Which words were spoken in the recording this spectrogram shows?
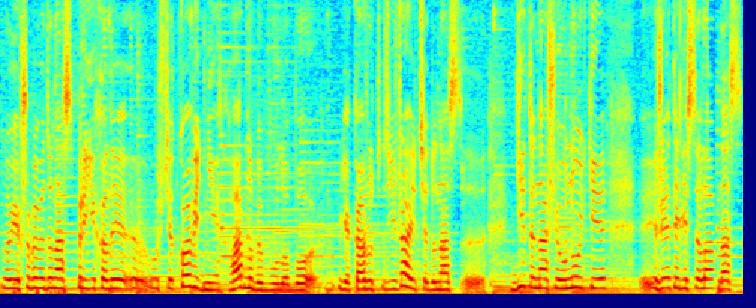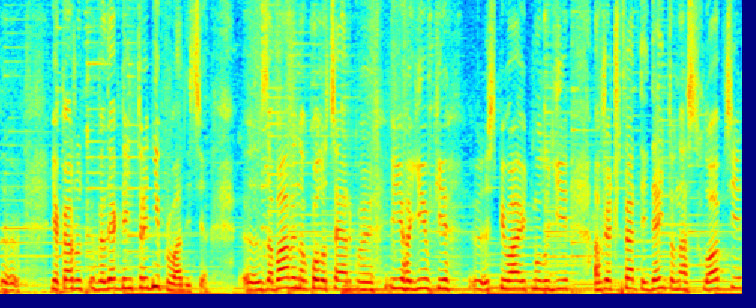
Ну, якщо б ви до нас приїхали е, у святкові дні, гарно би було, бо, як кажуть, з'їжджаються до нас е, діти наші, онуки, е, жителі села. У нас, як кажуть, Великдень три дні провадиться. Е, Забави навколо церкви, і гаївки е, співають молоді. А вже четвертий день то в нас хлопці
